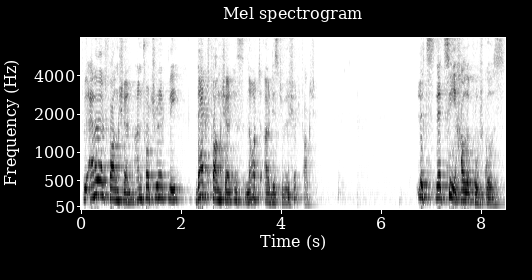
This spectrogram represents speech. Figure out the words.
to another function. Unfortunately, that function is not a distribution function. Let's, let's see how the proof goes.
